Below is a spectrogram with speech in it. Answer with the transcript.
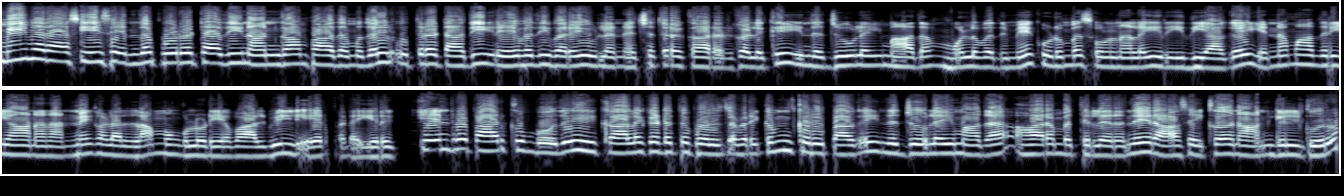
மீன ராசியை சேர்ந்த புரட்டாதி நான்காம் பாதம் முதல் உத்திரட்டாதி ரேவதி வரை உள்ள நட்சத்திரக்காரர்களுக்கு இந்த ஜூலை மாதம் முழுவதுமே குடும்ப சூழ்நிலை ரீதியாக என்ன மாதிரியான நன்மைகள் எல்லாம் உங்களுடைய வாழ்வில் ஏற்பட இருக்கு? என்று பார்க்கும்போது இக்காலகட்ட காலகட்டத்தை பொறுத்த வரைக்கும் குறிப்பாக இந்த ஜூலை மாத ஆரம்பத்திலிருந்தே ராசிக்கு நான்கில் குரு.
